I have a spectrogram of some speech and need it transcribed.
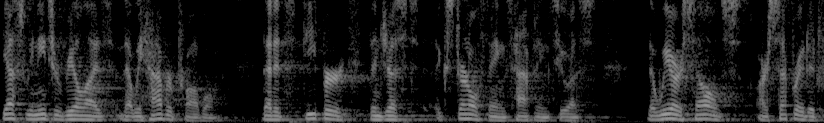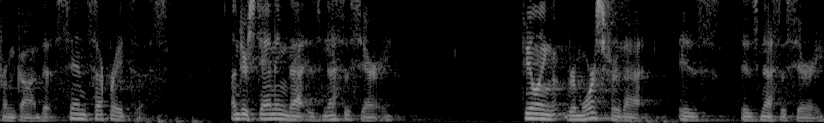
Yes, we need to realize that we have a problem that it's deeper than just external things happening to us, that we ourselves are separated from God, that sin separates us. Understanding that is necessary. Feeling remorse for that is, is necessary.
